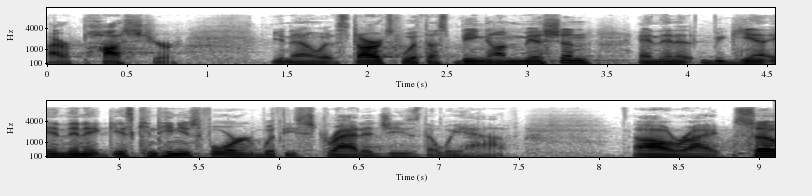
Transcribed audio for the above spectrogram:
our posture. You know, it starts with us being on mission, and then it begin, and then it is, continues forward with these strategies that we have. All right. So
